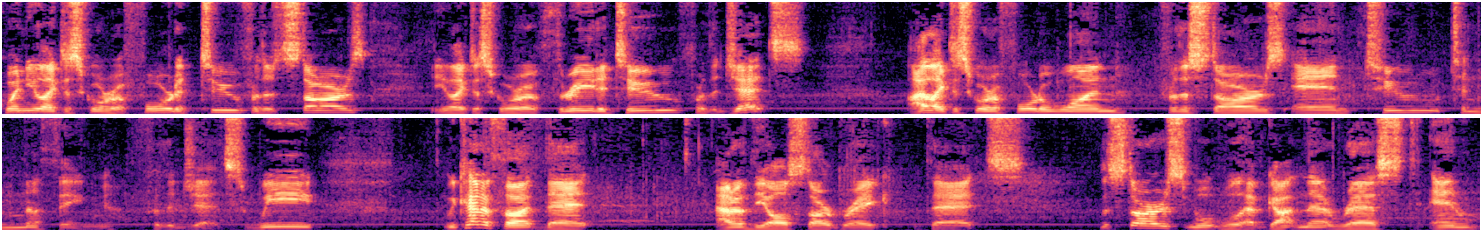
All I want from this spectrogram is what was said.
Quinn, you like to score a 4 to 2 for the Stars. You like to score a 3 to 2 for the Jets. I like to score a 4 to 1 for the Stars and 2 to nothing for the Jets. We we kind of thought that out of the All-Star break that the Stars will, will have gotten that rest and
